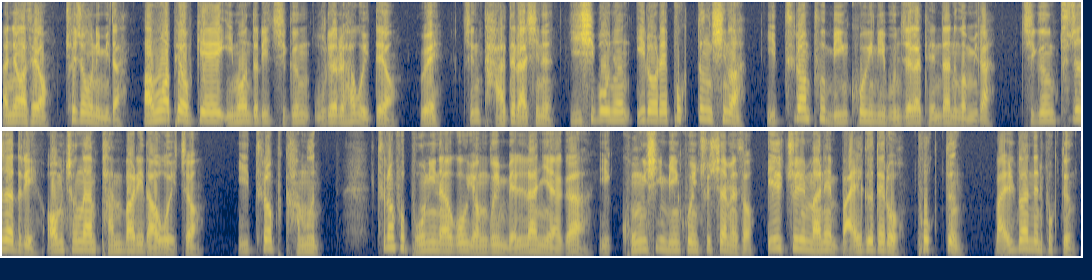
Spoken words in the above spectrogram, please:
안녕하세요. 최정훈입니다. 암호화폐 업계의 임원들이 지금 우려를 하고 있대요. 왜? 지금 다들 아시는 25년 1월의 폭등 신화, 이 트럼프 민코인이 문제가 된다는 겁니다. 지금 투자자들이 엄청난 반발이 나오고 있죠. 이 트럼프 가문, 트럼프 본인하고 영부인 멜라니아가 이 공식 민코인 출시하면서 일주일 만에 말 그대로 폭등, 말도 안 되는 폭등,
